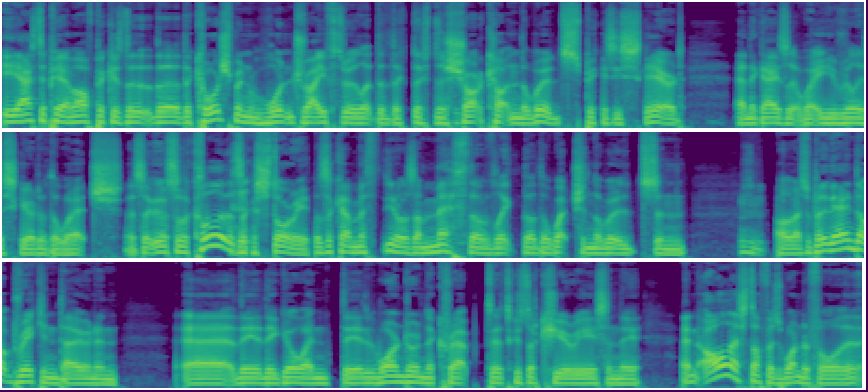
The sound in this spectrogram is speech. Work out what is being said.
he has to pay him off because the, the, the coachman won't drive through like the, the, the shortcut in the woods because he's scared. And the guy's like, "What? Are you really scared of the witch?" It's like so. Clearly, there's like a story. There's like a myth. You know, there's a myth of like the, the witch in the woods and Mhm. all the rest. But they end up breaking down and uh, they they go and they wander in the crypt because they're curious and they and all this stuff is wonderful.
